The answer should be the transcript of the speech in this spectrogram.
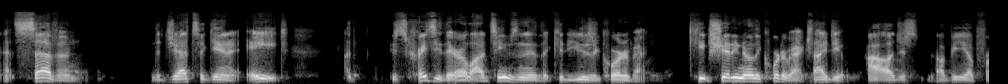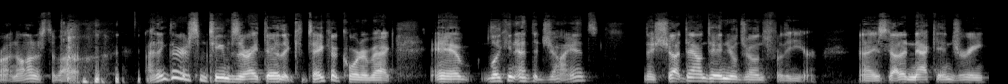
at seven. The Jets again at eight. It's crazy. There are a lot of teams in there that could use a quarterback. Keep shitting on the quarterbacks. I do. I'll just I'll be upfront and honest about it. I think there are some teams right there that could take a quarterback. And looking at the Giants, they shut down Daniel Jones for the year. Uh, he's got a neck injury.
